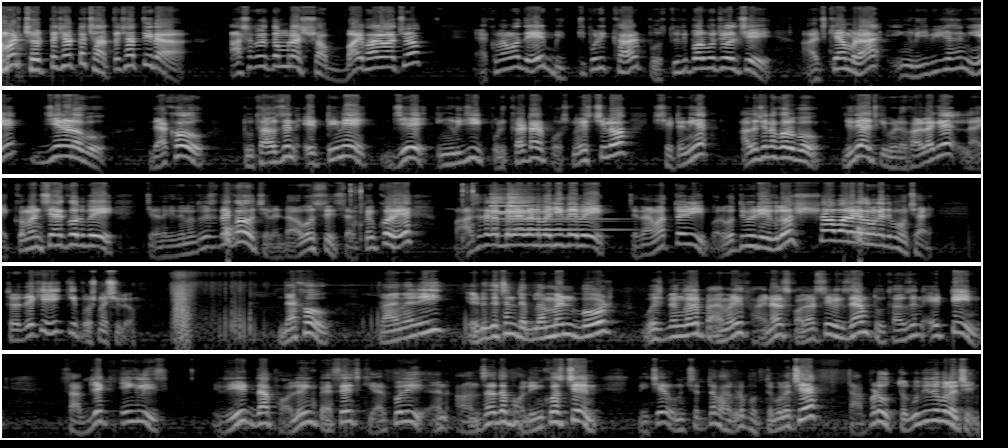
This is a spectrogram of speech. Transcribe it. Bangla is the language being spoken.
আমার ছোট্ট ছোট্ট ছাত্রছাত্রীরা, আশা করি তোমরা সবাই ভালো আছো। এখন আমাদের বৃত্তি পরীক্ষার প্রস্তুতি পর্ব চলছে। আজকে আমরা ইংরেজি বিষয় নিয়ে জেনে নেব। দেখো, টু থাউজেন্ড এইটিনে যে ইংরেজি পরীক্ষাটার প্রশ্ন এসেছিল, সেটা নিয়ে আলোচনা করব। যদি আজকে ভিডিও ভালো লাগে, লাইক, কমেন্ট, শেয়ার করবে। চ্যানেলে যদি নতুন এসে দেখো চ্যানেলটা অবশ্যই সাবস্ক্রাইব করে পাশে থাকা বেল আইকনটা বাজিয়ে দেবে, যাতে আমার তৈরি পরবর্তী ভিডিওগুলো সবার আগে তোমার কাছে পৌঁছায়। চলো দেখি কি প্রশ্ন ছিল। দেখো primary education development board west বেঙ্গলের primary final scholarship exam two thousand subject English read the following passage carefully and answer the following question নিচের অনুচ্ছেদটা ভালো করে পড়তে বলেছে, তারপরে উত্তরগুলো দিতে বলেছে।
